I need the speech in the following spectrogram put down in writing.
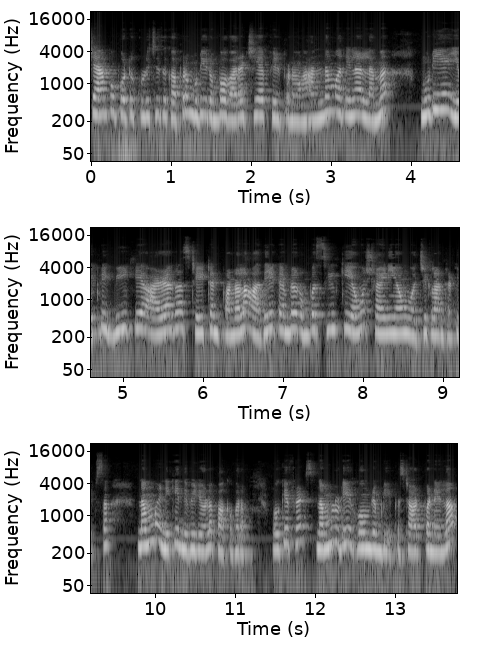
ஷாம்பு போட்டு குளிச்சதுக்கப்புறம் முடி ரொம்ப வறட்சியாக ஃபீல் பண்ணுவாங்க. அந்த மாதிரிலாம் இல்லாமல் முடியை எப்படி வீட்லேயே அழகாக ஸ்ட்ரெயிட்டன் பண்ணலாம் அதே டைமில் ரொம்ப சில்கியாகவும் ஷைனியாகவும் வச்சுக்கலான்ற டிப்ஸ் தான் நம்ம இன்றைக்கி இந்த வீடியோவில் பார்க்க போகிறோம் ஓகே ஃப்ரெண்ட்ஸ் நம்மளுடைய ஹோம் ரெமடி இப்போ ஸ்டார்ட் பண்ணிடலாம்.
